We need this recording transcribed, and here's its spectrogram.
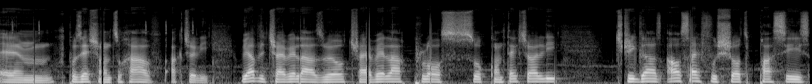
um possession to have actually we have the Trivela as well Trivela plus so contextually triggers outside foot shot passes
